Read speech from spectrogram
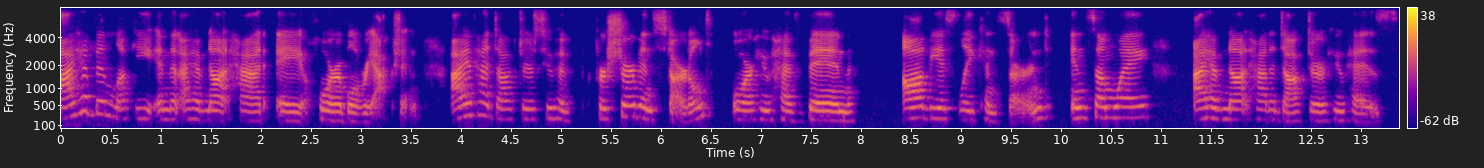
I have been lucky in that I have not had a horrible reaction. I have had doctors who have for sure been startled or who have been obviously concerned in some way. I have not had a doctor who has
